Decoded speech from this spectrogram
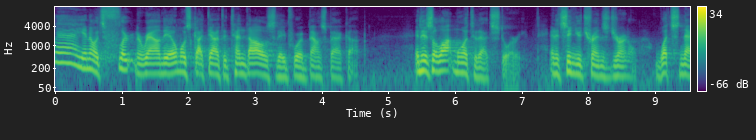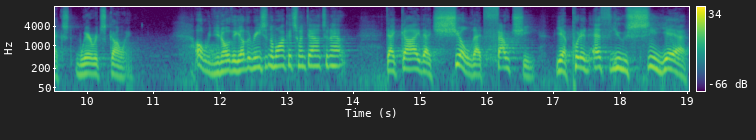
Well, you know, it's flirting around there. Almost got down to $10 today before it bounced back up. And there's a lot more to that story. And it's in your Trends Journal. What's next? Where it's going. Oh, and you know the other reason the markets went down tonight? Guy, that shill, that Fauci, yeah, put an F-U-C, yeah,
